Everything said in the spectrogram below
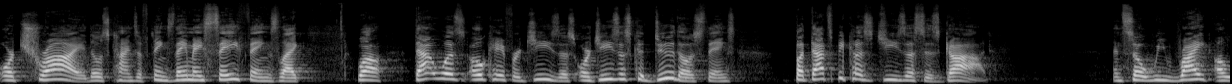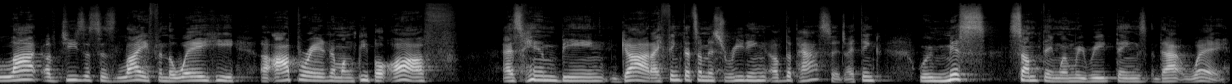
or try those kinds of things, they may say things like, Well, that was okay for Jesus, or Jesus could do those things, but that's because Jesus is God. And so we write a lot of Jesus' life and the way he uh, operated among people off as him being God. I think that's a misreading of the passage. I think we miss something when we read things that way.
